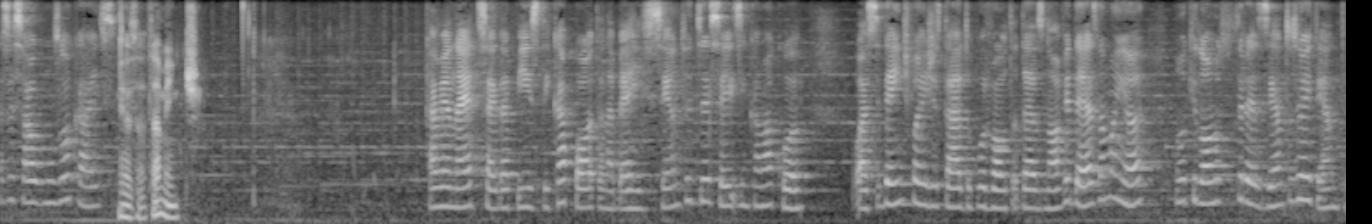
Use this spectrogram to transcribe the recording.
acessar alguns locais. Exatamente. Caminhonete sai da pista e capota na BR-116 em Camacuã. O acidente foi registrado por volta das 9h10 da manhã no quilômetro 380.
